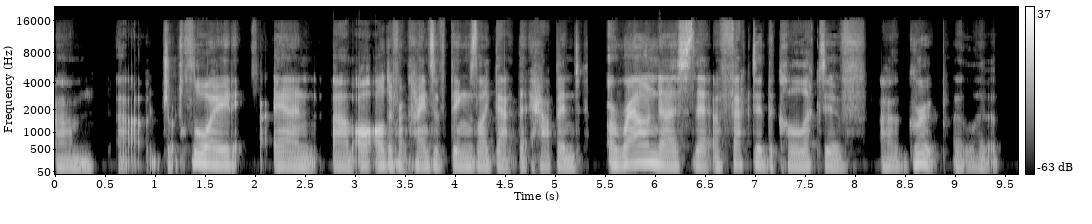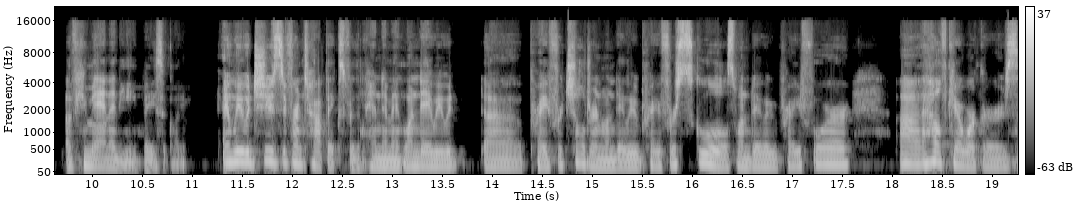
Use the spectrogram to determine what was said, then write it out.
um, uh, george floyd and um, all, all, different kinds of things like that that happened around us that affected the collective uh, group of humanity basically and we would choose different topics for the pandemic. One day we would uh, pray for children. One day we would pray for schools. One day we would pray for uh, healthcare workers.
